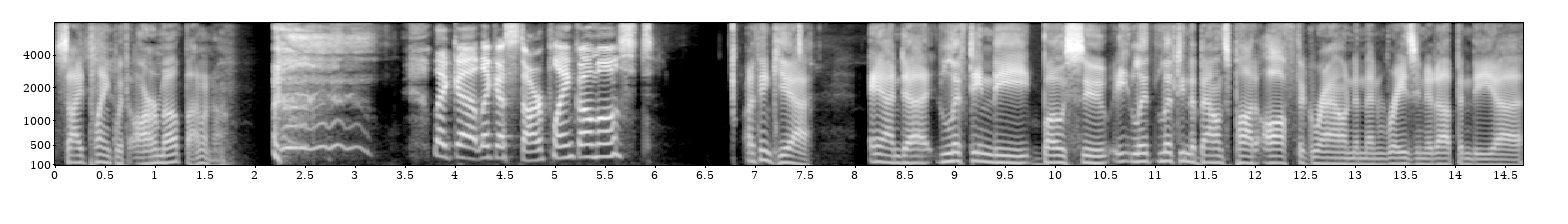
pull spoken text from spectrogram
Side plank with arm up. I don't know. like a like a star plank almost I think, yeah. And uh, lifting the Bosu, li- lifting the bounce pod off the ground and then raising it up in the uh,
